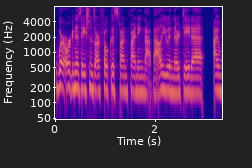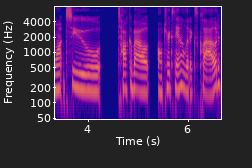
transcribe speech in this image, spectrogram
where organizations are focused on finding that value in their data, I want to talk about Alteryx Analytics Cloud.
